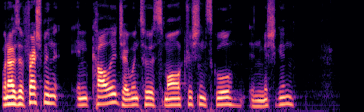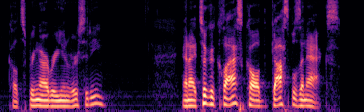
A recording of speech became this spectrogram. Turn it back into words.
When I was a freshman in college, I went to a small Christian school in Michigan called Spring Arbor University. And I took a class called Gospels and Acts.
